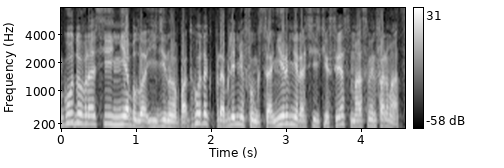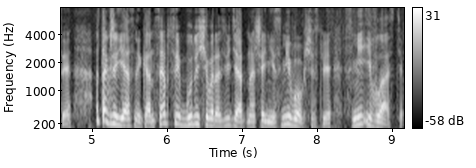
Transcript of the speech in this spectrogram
году в России не было единого подхода к проблеме функционирования российских средств массовой информации, а также ясной концепции будущего развития отношений СМИ в обществе, СМИ и власти.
